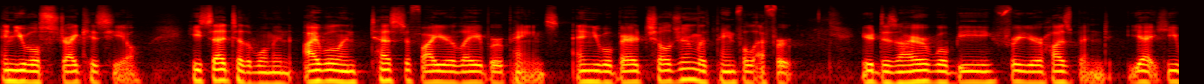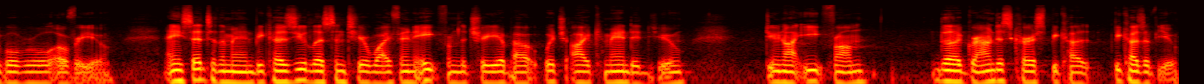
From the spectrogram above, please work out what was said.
and you will strike his heel. He said to the woman, I will intensify your labor pains, and you will bear children with painful effort. Your desire will be for your husband, yet he will rule over you. And he said to the man, Because you listened to your wife and ate from the tree about which I commanded you, do not eat from. The ground is cursed because, because of you.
